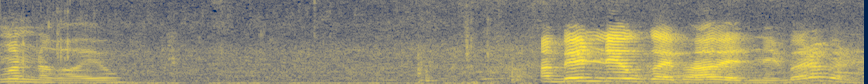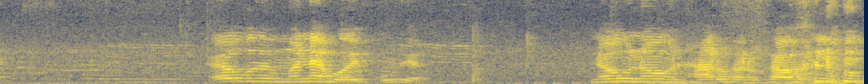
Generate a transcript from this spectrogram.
મન ન ભાયો આ બેન ને એવું કઈ ભાવે જ નહીં બરાબર ને? એવું બધું મને હોય પૂછે નવું નવું સારું સારું ખાવાનું.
